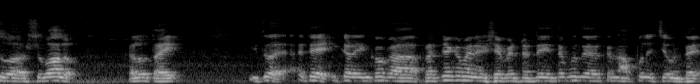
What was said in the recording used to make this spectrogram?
శుభ శుభాలు కలుగుతాయి. ఇది అయితే ఇక్కడ ఇంకొక ప్రత్యేకమైన విషయం ఏంటంటే ఇంతకుముందు ఎవరికైనా అప్పులు ఇచ్చి ఉంటాయి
